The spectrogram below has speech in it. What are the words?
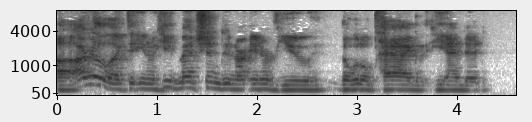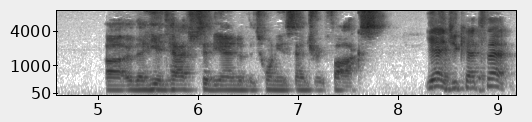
Uh, I really liked it. You know, he'd mentioned in our interview the little tag that he ended, uh, that he attached to the end of the 20th Century Fox. Yeah, did you catch that?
